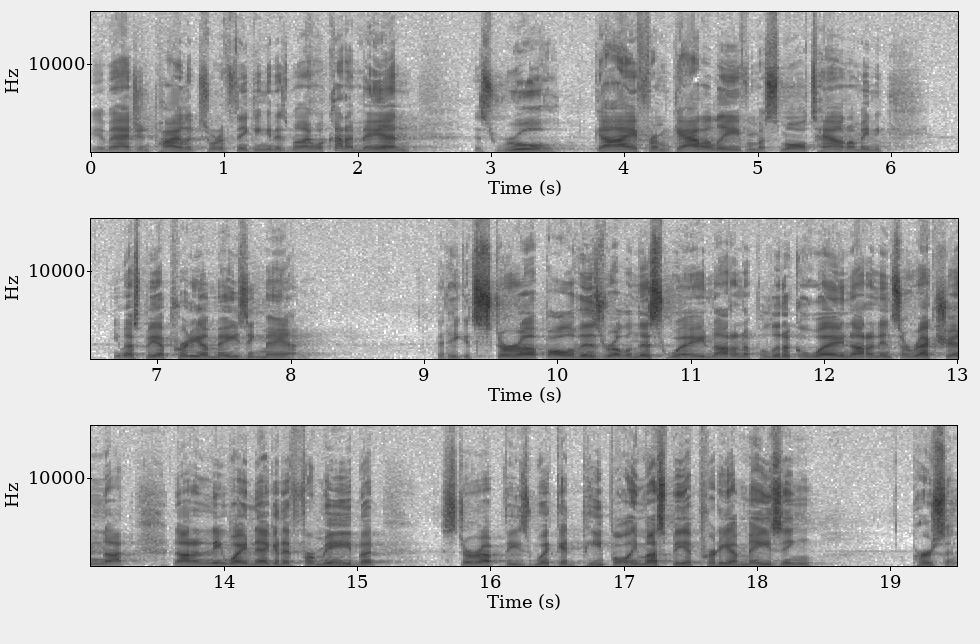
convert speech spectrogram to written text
you imagine Pilate sort of thinking in his mind, what kind of man, this rural guy from Galilee, from a small town, I mean, he must be a pretty amazing man that he could stir up all of Israel in this way, not in a political way, not an insurrection, not, not in any way negative for me, but stir up these wicked people. He must be a pretty amazing person.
